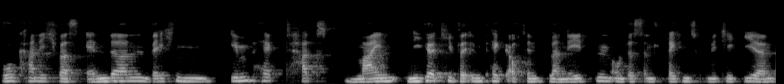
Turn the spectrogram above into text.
wo kann ich was ändern? Welchen Impact hat mein negativer Impact auf den Planeten und das entsprechend zu mitigieren?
